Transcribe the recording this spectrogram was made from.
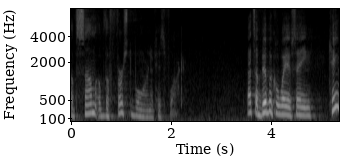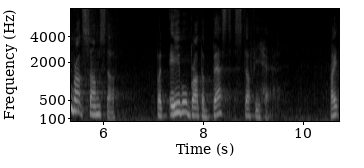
of some of the firstborn of his flock. That's a biblical way of saying Cain brought some stuff, but Abel brought the best stuff he had. Right?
